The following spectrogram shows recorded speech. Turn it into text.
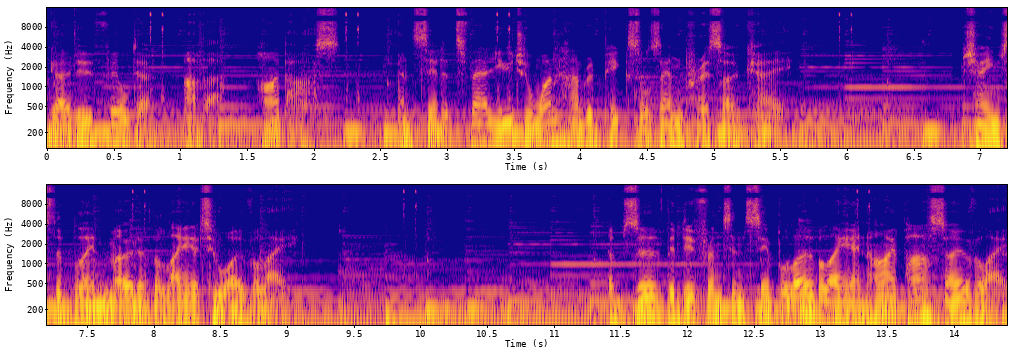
Go to Filter, Other, High Pass, and set its value to 100 pixels and press OK. Change the blend mode of the layer to Overlay. Observe the difference in Simple Overlay and High Pass Overlay.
